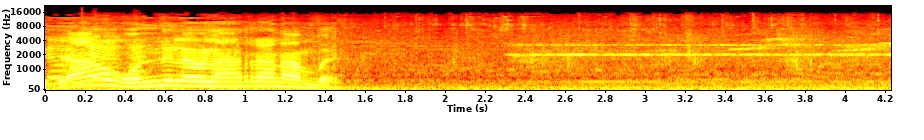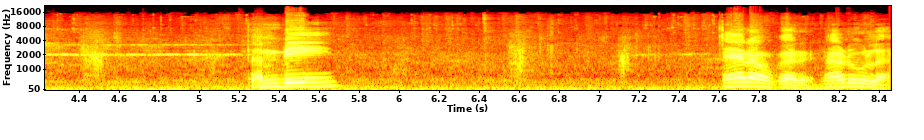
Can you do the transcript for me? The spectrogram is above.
இதான் ஒன்று லெவல் ஆடுறான் நாம? தம்பி நேரா உட்காரு நடுவில்.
